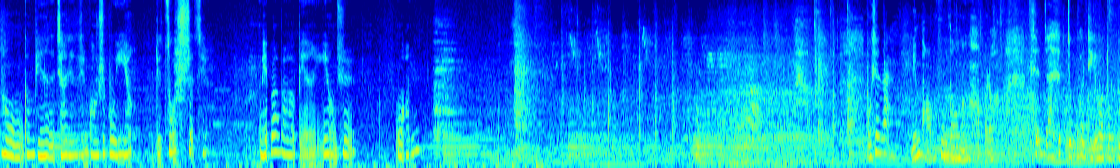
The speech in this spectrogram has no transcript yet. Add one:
那我们跟别人的家庭情况是不一样，得做事情，没办法和别人一样去玩。我现在连跑步都能好了，现在就不会体弱多病。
